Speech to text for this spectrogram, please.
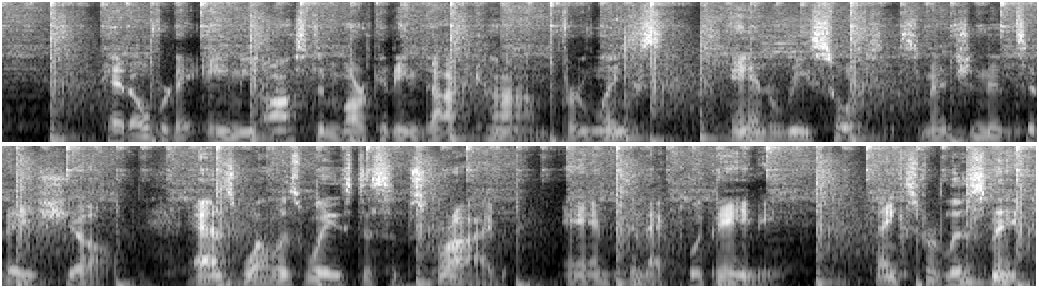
Head over to amyaustinmarketing.com for links and resources mentioned in today's show, as well as ways to subscribe and connect with Amy. Thanks for listening.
